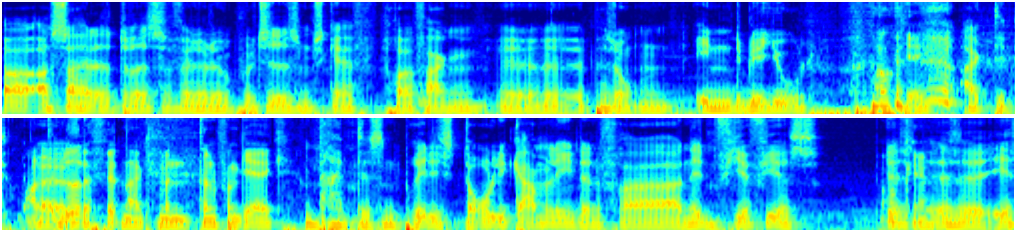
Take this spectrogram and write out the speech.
og, og så er det, du ved, selvfølgelig er det jo politiet, som skal prøve at fange øh, personen, inden det bliver jul. Okay. Agtigt. Og det lyder da fedt nok, men den fungerer ikke. Nej, men det er sådan en britisk dårlig gammel en, den er fra 1984. Okay. Jeg, altså, jeg,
